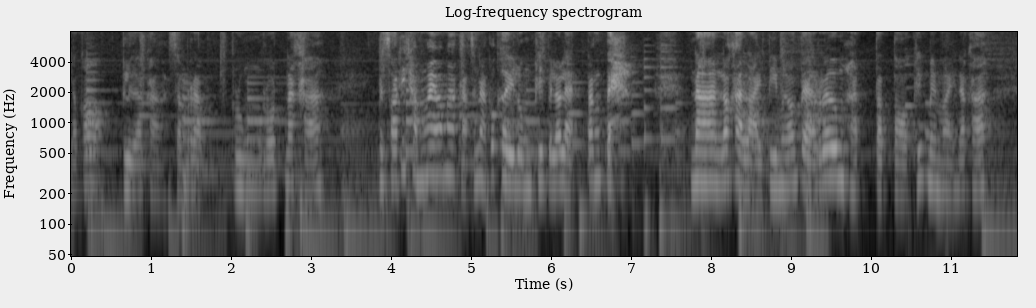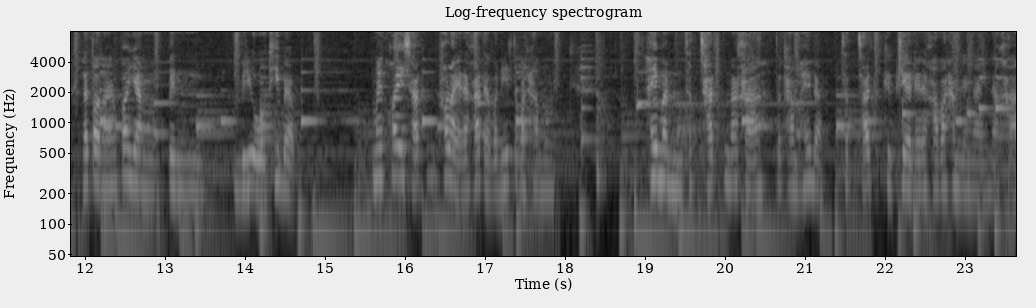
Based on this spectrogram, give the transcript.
แล้วก็เกลือค่ะสำหรับปรุงรสนะคะ เป็นซอสที่ทำง่ายมากๆค่ะซนาก็เคยลงคลิปไปแล้วแหละ ตั้งแต่นานแล้วค่ะหลายปีมาตั้งแต่เริ่มหัดตัดต่อคลิปใหม่ ๆนะคะ และตอนนั้นก็ยังเป็นวิดีโอที่แบบไม่ค่อยชัดเท่าไหร่นะคะ แต่วันนี้จะมาทำให้มันชัดๆนะคะ จะทำให้แบบชัดๆคือเคลียร์เลยนะคะ ว่าทำยังไงนะคะ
